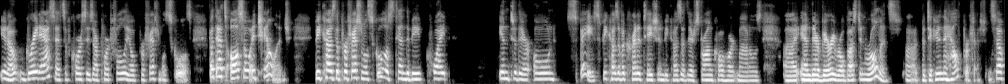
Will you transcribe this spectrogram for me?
you know, great assets, of course, is our portfolio of professional schools. But that's also a challenge because the professional schools tend to be quite into their own space because of accreditation, because of their strong cohort models, uh, and their very robust enrollments, uh, particularly in the health profession. So,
